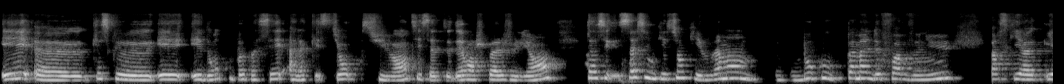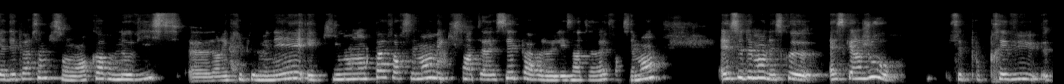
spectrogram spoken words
Et euh, qu'est-ce que et, donc on peut passer à la question suivante, si ça te dérange pas, Julien. Ça c'est une question qui est vraiment beaucoup, pas mal de fois revenue parce qu'il y a, des personnes qui sont encore novices euh, dans les crypto-monnaies et qui n'en ont pas forcément, mais qui sont intéressées par le- les intérêts forcément. Elles se demandent est-ce que est-ce qu'un jour c'est prévu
